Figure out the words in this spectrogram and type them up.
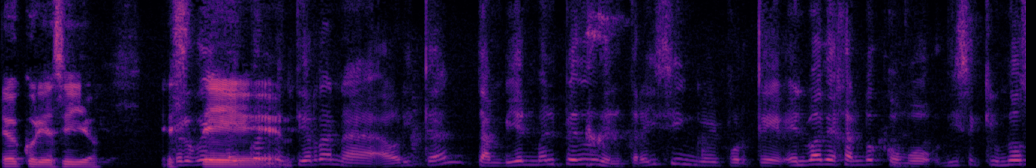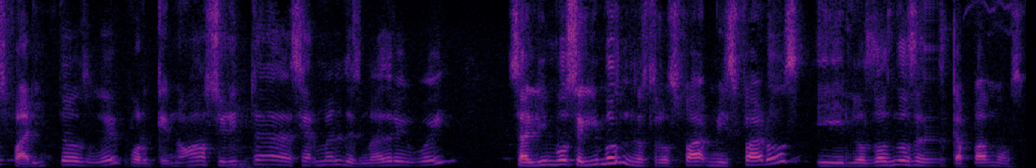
algo curiosillo. Pero, güey, este... cuando entierran a, Orican, también mal pedo del tracing, güey, porque él va dejando como, dice que unos faritos, güey, porque no, si ahorita se arma el desmadre, güey, salimos, seguimos nuestros mis faros y los dos nos escapamos.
